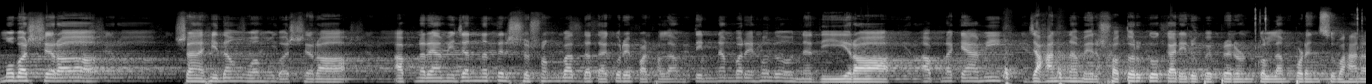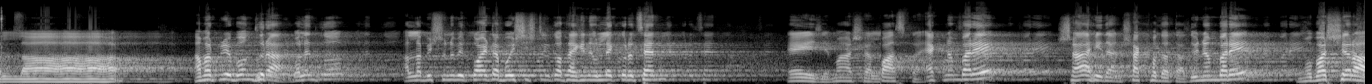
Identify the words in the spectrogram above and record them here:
মুবাশশিরা, শাহিদান ওয়া মুবাশশিরা। আপনারে আমি জান্নাতের সুসংবাদদাতা করে পাঠালাম। তিন নম্বরে হলো নাদিরা। আপনাকে আমি জাহান্নামের সতর্ককারী রূপে প্রেরণ করলাম। পড়েন সুবহানাল্লাহ। আমার প্রিয় বন্ধুরা, বলেন তো, আল্লাহ বিশ্বনবীর কয়টা বৈশিষ্ট্যের কথা এখানে উল্লেখ করেছেন? এই যে মাশাল পাঁচটা। এক নম্বরে, শাহিদান, সাক্ষ্যদাতা। দুই নম্বরে মুবাশশিরা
